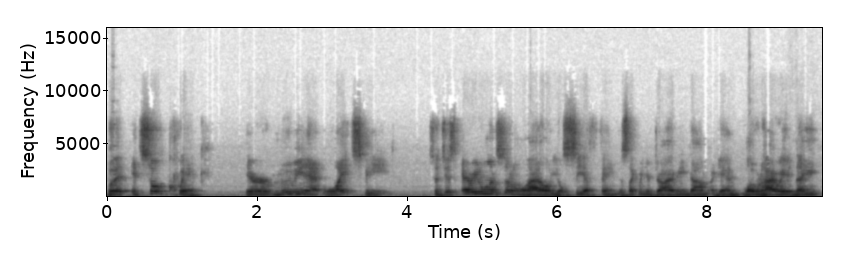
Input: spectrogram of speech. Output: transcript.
but it's so quick. They're moving at light speed. So, just every once in a while, you'll see a thing. Just like when you're driving down, again, lone highway at night,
